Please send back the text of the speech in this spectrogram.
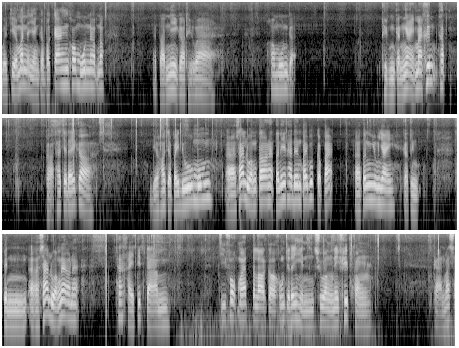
บัเชื่อมั่นอะไรอย่างกับบักล้าให้ข้อมูลนะครับเนาะแต่ตอนนี้ก็ถือว่าข้อมูลก็ถึงกันง่ายมากขึ้นครับ ก็ถ้าจะได้ก็ เดี๋ยวเขาจะไปดูมุมอ่าซาหลวงต่อนะตอนนี้ถ้าเดินไปปุ๊บกับปะต้นงิ้วใหญ่ก็ถึงเป็นอ่าซาหลวงแล้วนะถ้าใครติดตาม G f o มาตลอดก็คงจะได้เห็นช่วงในคลิปของ การมาส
